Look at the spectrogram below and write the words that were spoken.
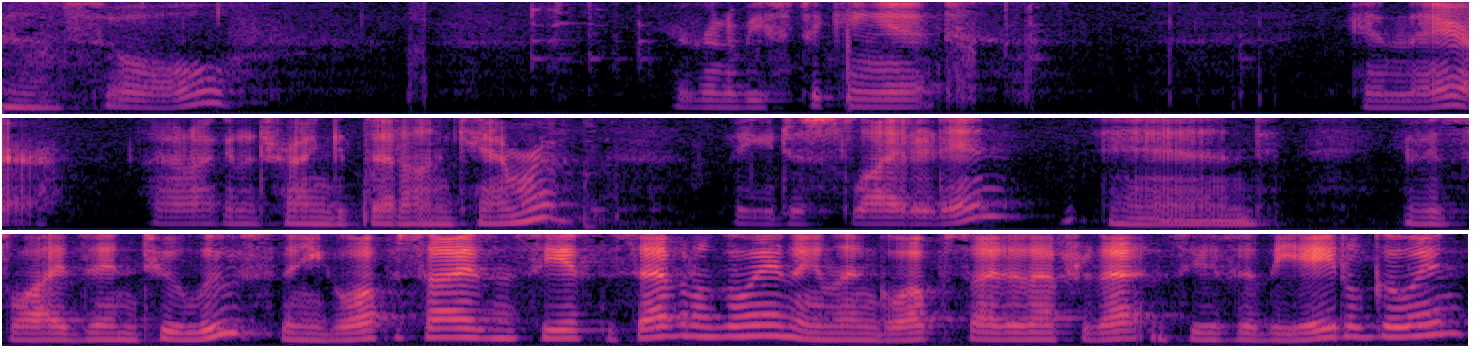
And so you're going to be sticking it in there. I'm not going to try and get that on camera, but you just slide it in and if it slides in too loose, then you go up a size and see if the 7 will go in, and then go up a size after that and see if the 8 will go in.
